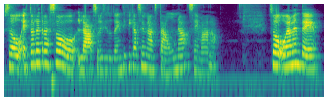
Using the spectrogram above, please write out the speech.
so, esto retrasó la solicitud de identificación hasta una semana. So, obviamente,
